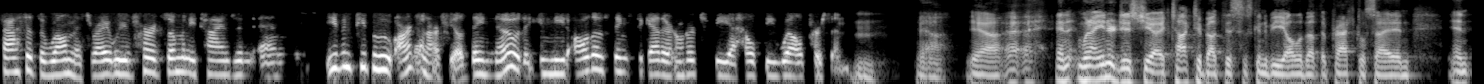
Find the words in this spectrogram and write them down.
facets of wellness, right? We've heard so many times, and, and even people who aren't in our field, they know that you need all those things together in order to be a healthy, well person. Mm. Yeah, yeah. And when I introduced you, I talked about this is going to be all about the practical side, and and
